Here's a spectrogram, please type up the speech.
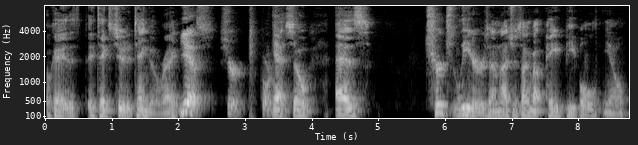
okay, it, it takes two to tango, right? Yes, sure, of course. Yeah, so as church leaders, and I'm not just talking about paid people, you know,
